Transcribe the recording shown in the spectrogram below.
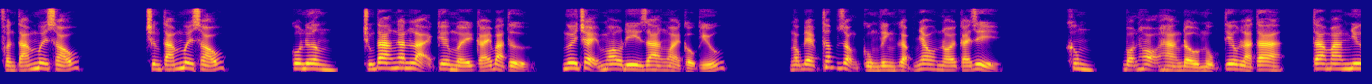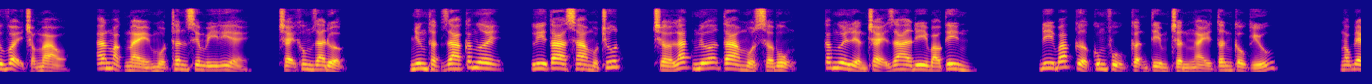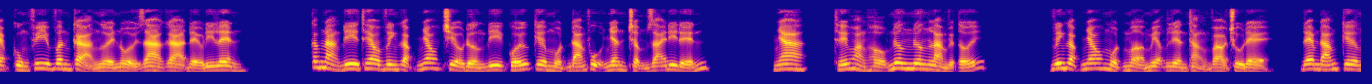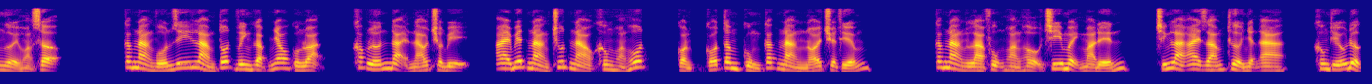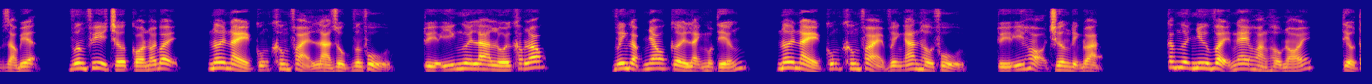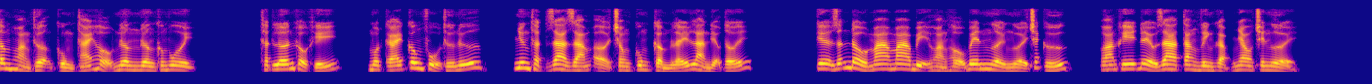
Phần 86 chương 86 Cô nương, chúng ta ngăn lại kia mấy cái bà tử, ngươi chạy mau đi ra ngoài cầu cứu. Ngọc đẹp thấp giọng cùng Vinh gặp nhau nói cái gì? Không, bọn họ hàng đầu mục tiêu là ta, ta mang như vậy trọng bảo, ăn mặc này một thân xiêm y đi chạy không ra được. Nhưng thật ra các ngươi, ly ta xa một chút, chờ lát nữa ta một sờ bụng, các ngươi liền chạy ra đi báo tin. Đi bác cửa cung phụ cận tìm Trần Ngày Tân cầu cứu. Ngọc Đẹp cùng Phi Vân cả người nổi ra gà đều đi lên. Các nàng đi theo Vinh gặp nhau chiều đường đi cuối kia một đám phụ nhân chậm rãi đi đến. Nha, thế hoàng hậu nương nương làm việc tới. Vinh gặp nhau một mở miệng liền thẳng vào chủ đề, đem đám kia người hoảng sợ. Các nàng vốn dĩ làm tốt Vinh gặp nhau cùng loạn, khóc lớn đại náo chuẩn bị, ai biết nàng chút nào không hoảng hốt, còn có tâm cùng các nàng nói chuyện thiếm. Các nàng là phụng hoàng hậu chi mệnh mà đến, chính là ai dám thừa nhận a, không thiếu được rào biện, vương phi chớ có nói bậy, nơi này cũng không phải là dục vương phủ, tùy ý ngươi la lối khóc lóc. Vinh gặp nhau cười lạnh một tiếng, nơi này cũng không phải Vinh An hầu phủ, tùy ý họ trương định đoạt. Các ngươi như vậy nghe hoàng hậu nói, tiểu tâm hoàng thượng cùng thái hậu nương nương không vui. Thật lớn khẩu khí, một cái công phủ thứ nữ, nhưng thật ra dám ở trong cung cầm lấy làn điệu tới. Kia dẫn đầu ma ma bị hoàng hậu bên người người trách cứ, hoang khí đều ra tăng vinh gặp nhau trên người.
